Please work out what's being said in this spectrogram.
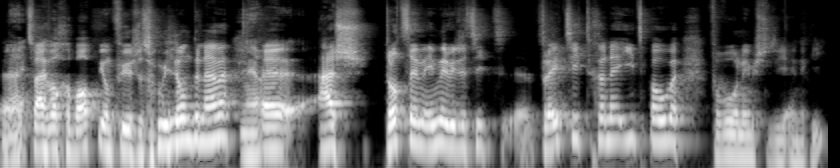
äh, zweifacher Papi und führst ein Familienunternehmen. Ja. Äh, hast trotzdem immer wieder Zeit, äh, Freizeit können einzubauen. Von wo nimmst du die Energie?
